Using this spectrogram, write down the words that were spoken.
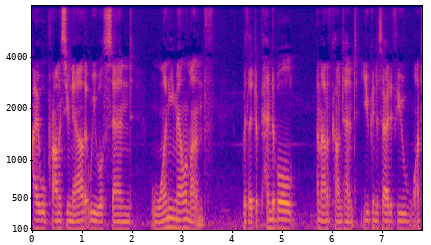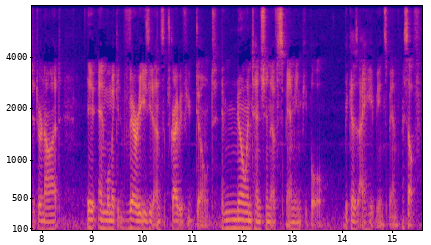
I will promise you now that we will send one email a month with a dependable amount of content. You can decide if you want it or not, it, and we'll make it very easy to unsubscribe if you don't. I have no intention of spamming people because I hate being spammed myself.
